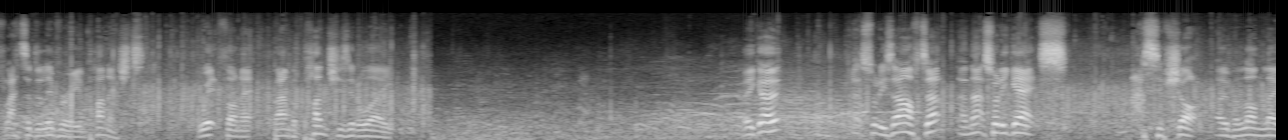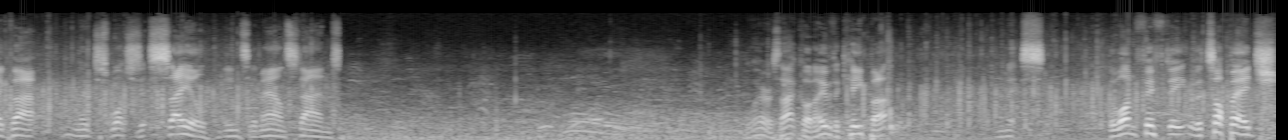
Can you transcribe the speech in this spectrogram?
Flatter delivery and punished. Width on it. Bamber punches it away. There you go. That's what he's after, and that's what he gets. Massive shot over long leg that. And just watches it sail into the mound stand. Where has that gone? Over the keeper. And it's the 150 with the top edge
